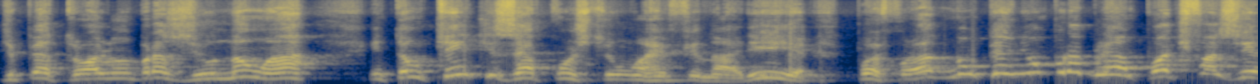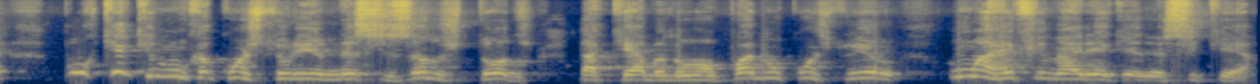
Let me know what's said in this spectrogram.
de petróleo no Brasil. Não há. Então, quem quiser construir uma refinaria, não tem nenhum problema, pode fazer. Por que, que nunca construíram, nesses anos todos da quebra do monopólio, não construíram uma refinaria sequer?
